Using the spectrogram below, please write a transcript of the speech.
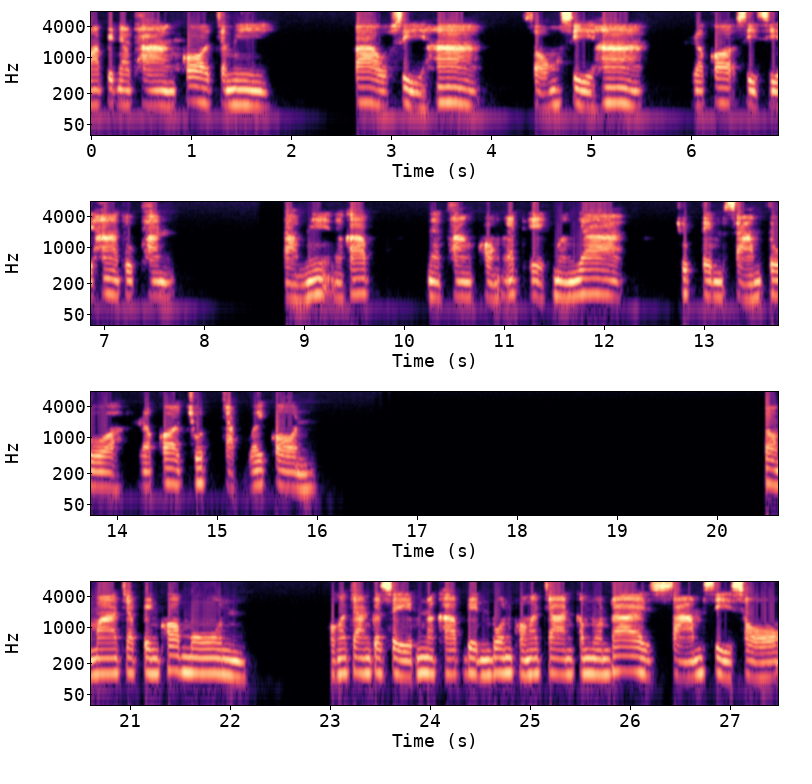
มาเป็นแนวทางก็จะมี ก้าสี่ห้าสองสี่ห้าแล้วก็สี่สี่ห้าทุกท่าน ตามนี้นะครับ แนวทางของแอดเอกเมืองย่า ชุดเต็มสามตัว แล้วก็ชุดจับไว้ก่อน ต่อมาจะเป็นข้อมูลของอาจารย์เกษมนะครับ เด่นบนของอาจารย์คำนวณได้สามสี่สอง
